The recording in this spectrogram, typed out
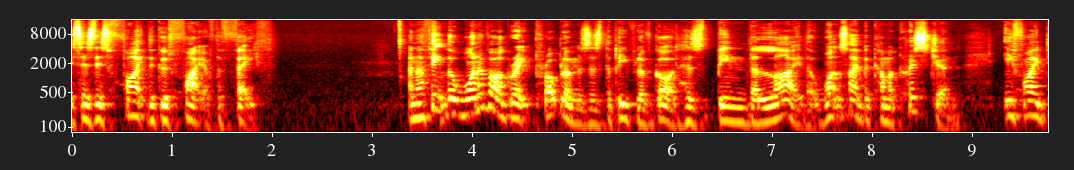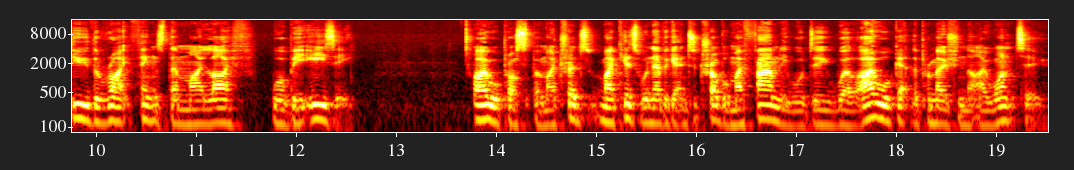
it says this fight the good fight of the faith. And I think that one of our great problems as the people of God has been the lie that once I become a Christian, if I do the right things, then my life will be easy. I will prosper. My, my kids will never get into trouble. My family will do well. I will get the promotion that I want to.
